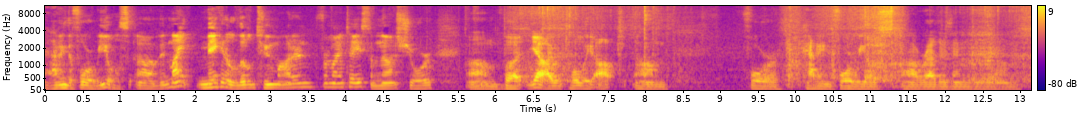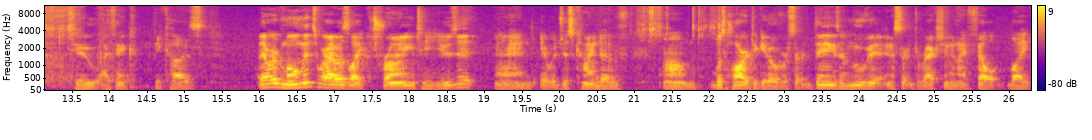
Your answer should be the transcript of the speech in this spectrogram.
having the four wheels. Um, it might make it a little too modern for my taste. I'm not sure, um, but yeah, I would totally opt um, for having four wheels uh, rather than the um, two. I think because there were moments where I was like trying to use it and it would just kind of um, was hard to get over certain things and move it in a certain direction, and I felt like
